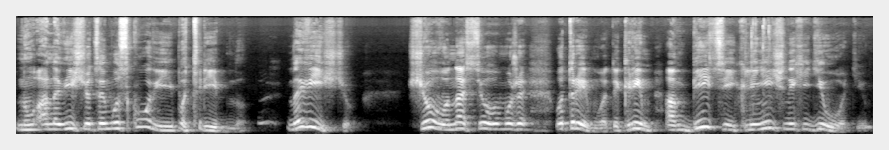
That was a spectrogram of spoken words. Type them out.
Ну, а навіщо це Московії потрібно? Навіщо? Що вона з цього може отримувати, крім амбіцій клінічних ідіотів?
